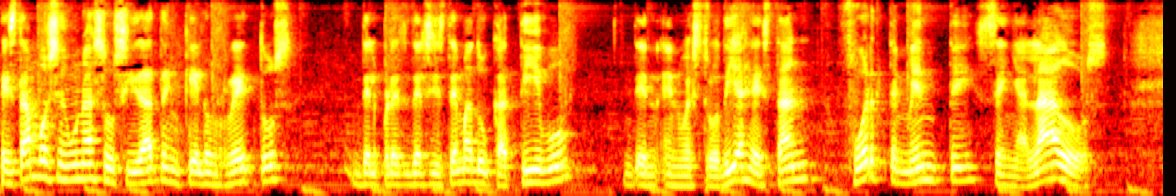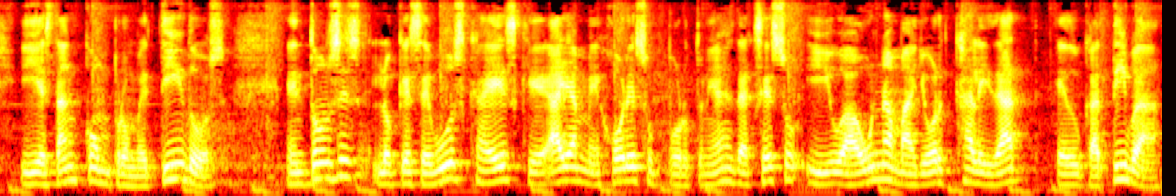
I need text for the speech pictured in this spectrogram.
Estamos en una sociedad en que los retos del, sistema educativo en nuestros días están fuertemente señalados y están comprometidos. Entonces lo que se busca es que haya mejores oportunidades de acceso y a una mayor calidad educativa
